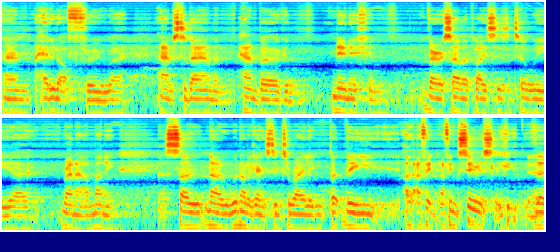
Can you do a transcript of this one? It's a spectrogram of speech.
and headed off through uh, Amsterdam and Hamburg and Munich and various other places until we uh, ran out of money. So no, we're not against interrailing, but the I, I think I think seriously yeah. the,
